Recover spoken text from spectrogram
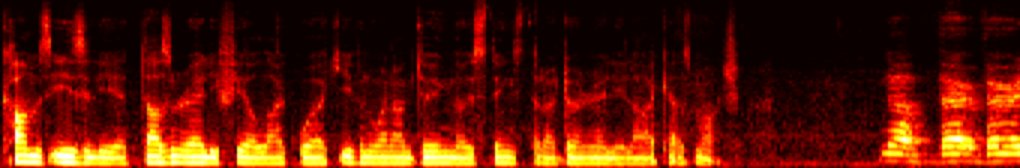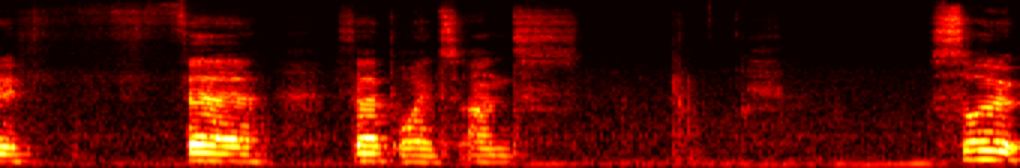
comes easily. It doesn't really feel like work, even when I'm doing those things that I don't really like as much. No, very very fair fair point and so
